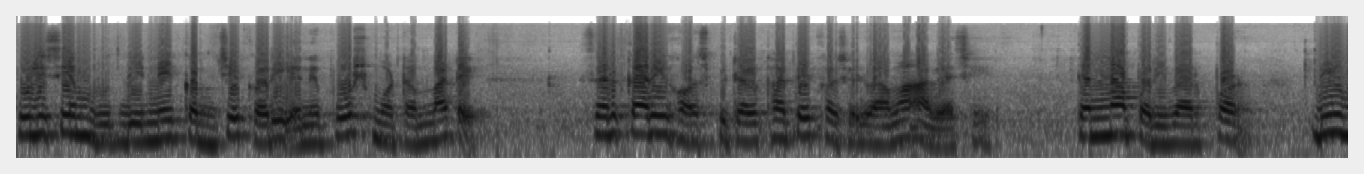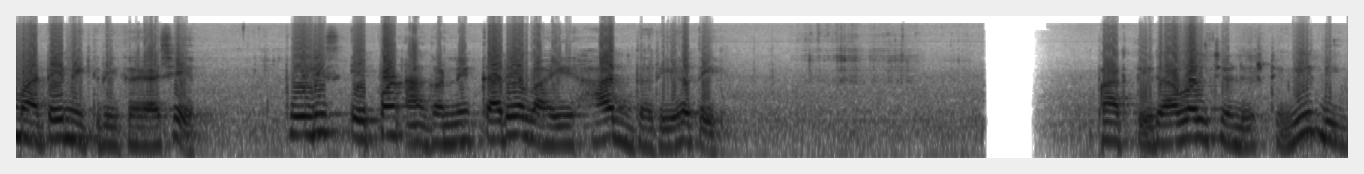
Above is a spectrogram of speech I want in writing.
પોલીસે મૃતદેહને કબજે કરી અને પોસ્ટમોર્ટમ માટે સરકારી હોસ્પિટલ ખાતે ખસેડવામાં આવ્યા છે. તેમના પરિવાર પણ દીવ માટે નીકળી ગયા છે. પોલીસ એ પણ આગળની કાર્યવાહી હાથ ધરી હતી. ભારતી રાવલ, જેડેશ ટીવી, દીવ.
